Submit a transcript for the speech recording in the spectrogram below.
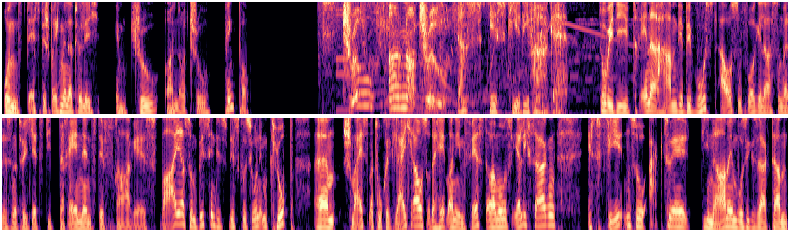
Und das besprechen wir natürlich im True or Not True Ping Pong. True or not true? Das ist hier die Frage. Tobi, die Trainer haben wir bewusst außen vor gelassen, weil das ist natürlich jetzt die brennendste Frage. Es war ja so ein bisschen die Diskussion im Club, ähm, schmeißt man Tuchel gleich raus oder hält man ihn fest? Aber man muss ehrlich sagen, es fehlten so aktuell die Namen, wo sie gesagt haben,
